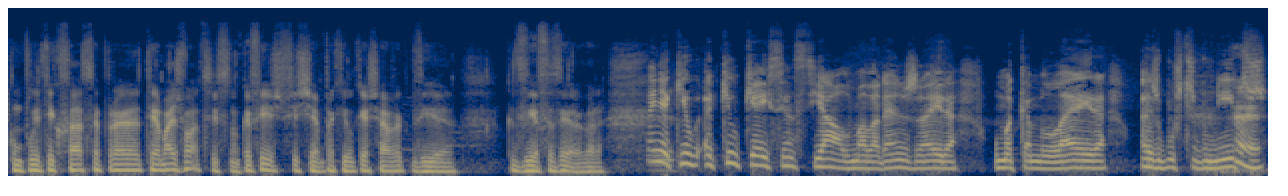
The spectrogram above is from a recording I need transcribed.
que um político faça para ter mais votos. Isso nunca fiz. Fiz sempre aquilo que achava que devia que devia fazer agora. Tem aquilo, aquilo que é essencial, uma laranjeira, uma cameleira, arbustos bonitos,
